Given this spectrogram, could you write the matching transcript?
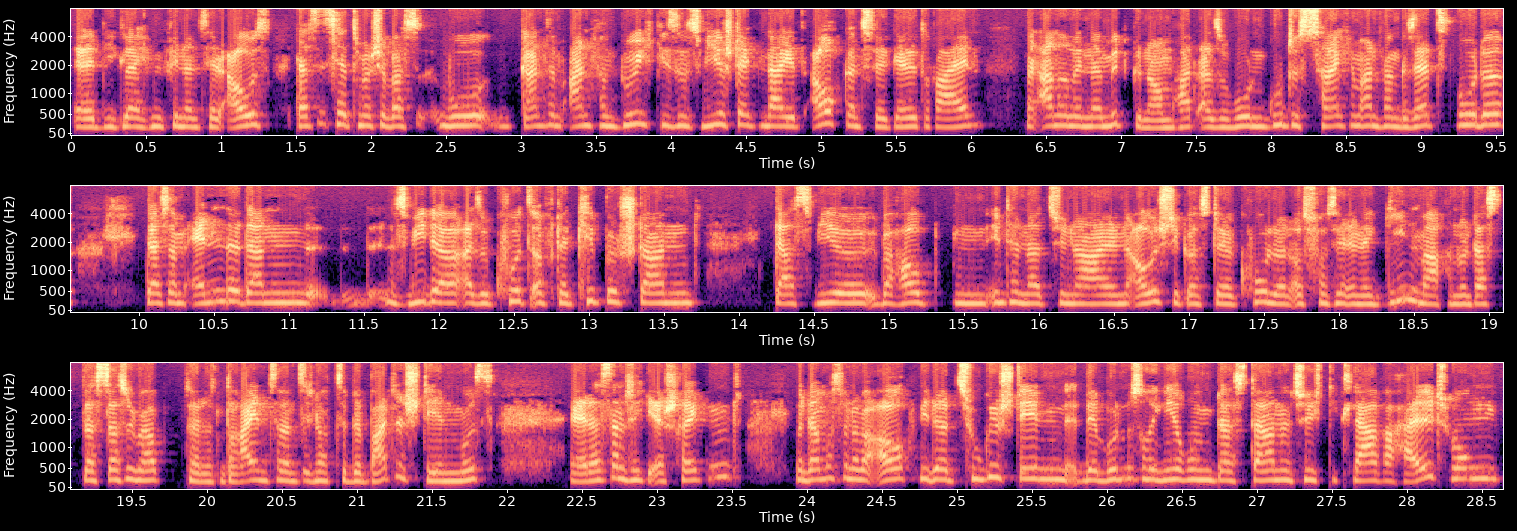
äh, die gleichen wir finanziell aus. Das ist ja zum Beispiel was, wo ganz am Anfang durch dieses Wir stecken da jetzt auch ganz viel Geld rein, man andere Länder mitgenommen hat. Also wo ein gutes Zeichen am Anfang gesetzt wurde, dass am Ende dann es wieder, also kurz auf der Kippe stand, dass wir überhaupt einen internationalen Ausstieg aus der Kohle und aus fossilen Energien machen und dass, dass das überhaupt 2023 noch zur Debatte stehen muss, ja, das ist natürlich erschreckend. Und da muss man aber auch wieder zugestehen der Bundesregierung, dass da natürlich die klare Haltung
